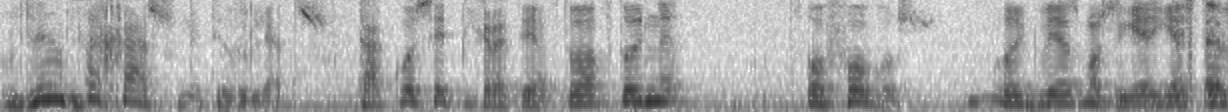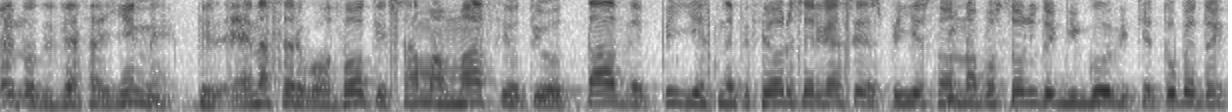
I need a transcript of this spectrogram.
Δεν θα χάσουν τη δουλειά τους. Κακώς επικρατεί αυτό. Αυτό είναι ο φόβος ο εκβιασμός. Πιστεύετε ότι δεν θα γίνει; Ένας εργοδότης, άμα μάθει ότι ο Τάδε πήγε στην επιθεώρηση εργασίας, πήγε στον ε... Αποστόλη τον Κιγκούδη και του είπε.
